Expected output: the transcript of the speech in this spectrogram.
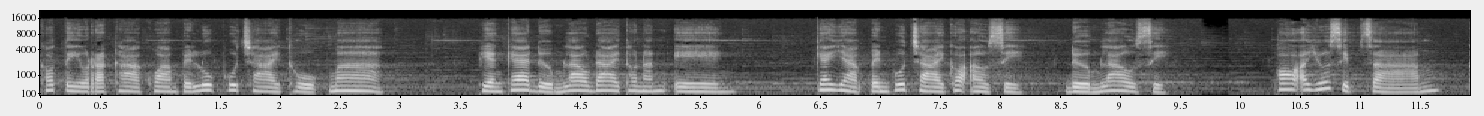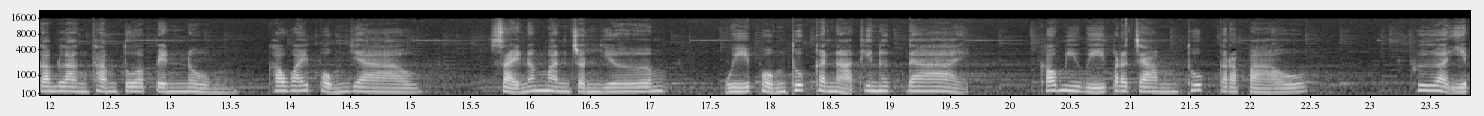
เขาตีราคาความเป็นลูกผู้ชายถูกมาก เพียงแค่ดื่มเหล้าได้เท่านั้นเอง แกอยากเป็นผู้ชายก็เอาสิ ดื่มเหล้าสิ พออายุสิบสามกำลังทำตัวเป็นหนุ่ม เขาไว้ผมยาว ใส่น้ำมันจนเยิ้ม หวีผมทุกขณะที่นึกได้ เขามีหวีประจำทุกกระเป๋า เพื่อหยิบ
